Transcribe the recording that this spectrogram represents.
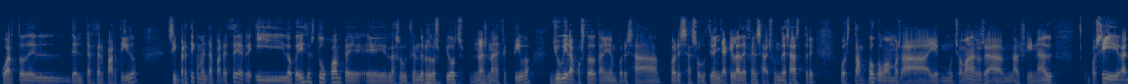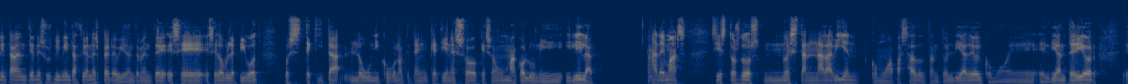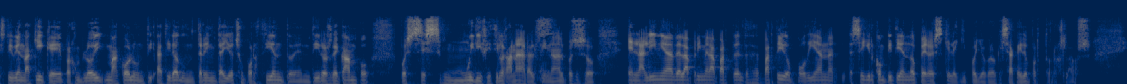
cuarto del, del tercer partido, sin prácticamente aparecer. Y lo que dices tú, Juanpe, eh, la solución de los dos pivots no es nada efectiva. Yo hubiera apostado también por esa, por esa solución, ya que la defensa es un desastre, pues tampoco vamos a ir mucho más. O sea, al final, pues sí, Gary tiene sus limitaciones, pero evidentemente ese, ese doble pivot pues te quita lo único bueno que, que tiene eso, que son McCollum y, y Lillard. Además, si estos dos no están nada bien, como ha pasado tanto el día de hoy como eh, el día anterior, estoy viendo aquí que, por ejemplo, hoy McCollum ha tirado un 38% en tiros de campo, pues es muy difícil ganar. Al final, pues eso, en la línea de la primera parte del tercer partido podían seguir compitiendo, pero es que el equipo yo creo que se ha caído por todos lados.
